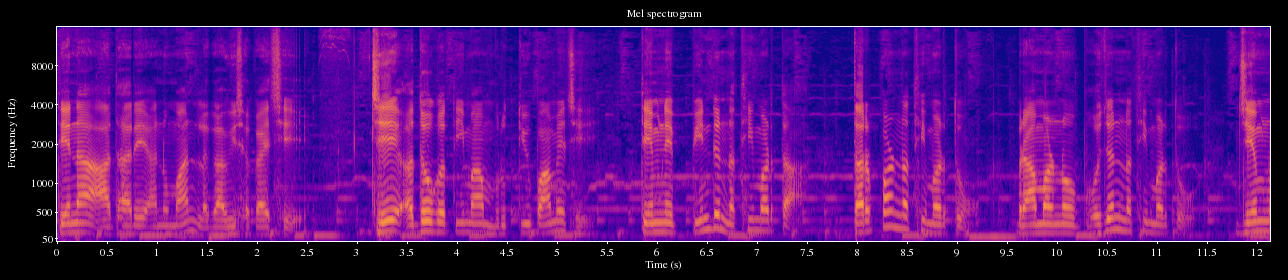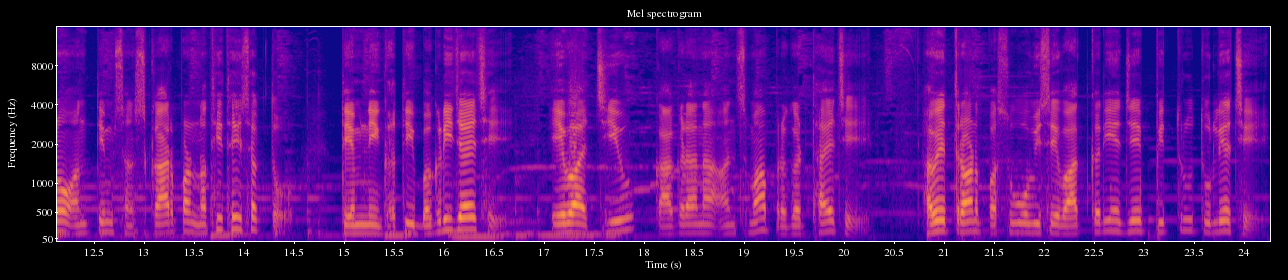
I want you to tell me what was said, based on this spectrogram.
તેના આધારે અનુમાન લગાવી શકાય છે. જે અધોગતિમાં મૃત્યુ પામે છે તેમને પિંડ નથી મળતા, તર્પણ નથી મળતું, બ્રાહ્મણનો ભોજન નથી મળતું જેમનો અંતિમ સંસ્કાર પણ નથી થઈ શકતો, તેમની ગતિ બગડી જાય છે, એવા જીવ કાગડાના અંશમાં પ્રગટ થાય છે. હવે ત્રણ પશુઓ વિશે વાત કરીએ જે પિતૃ તુલ્ય છે,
